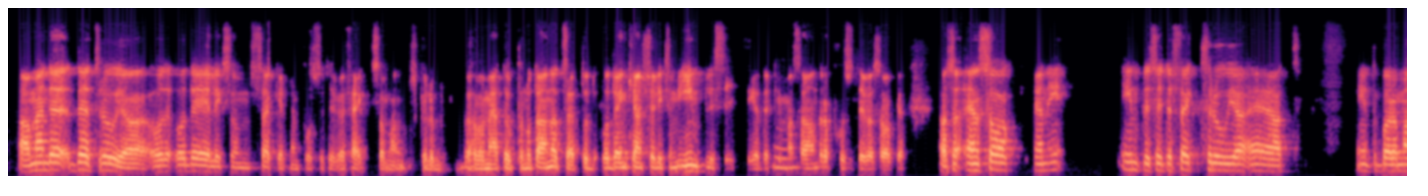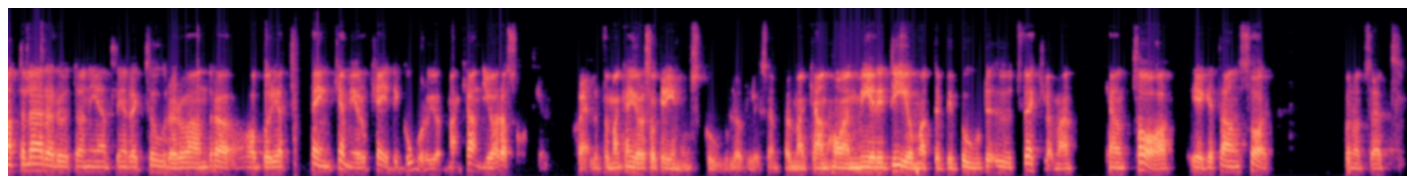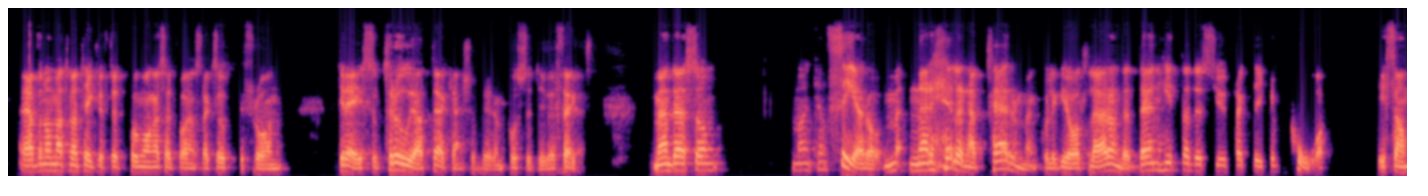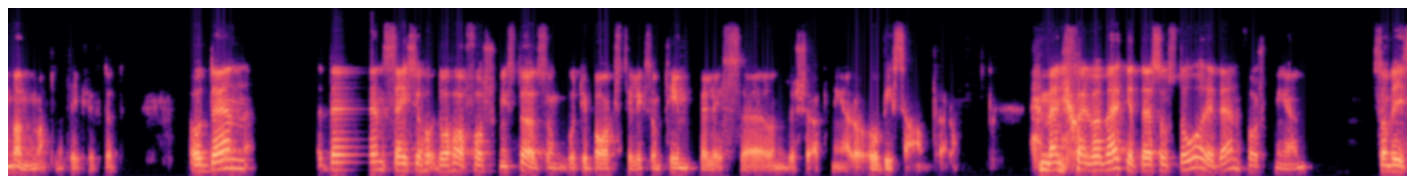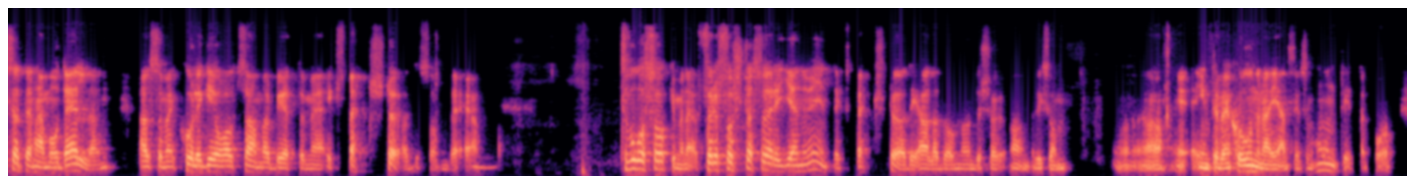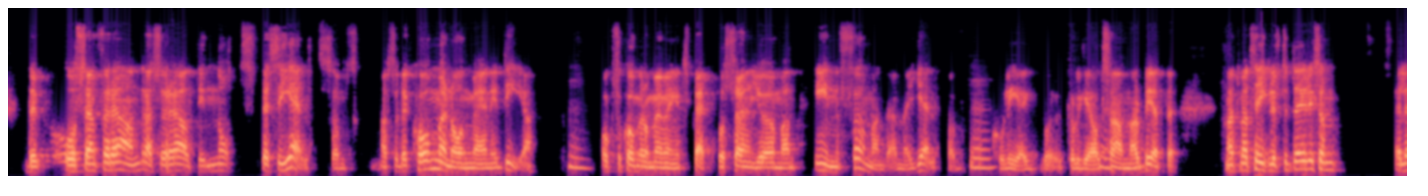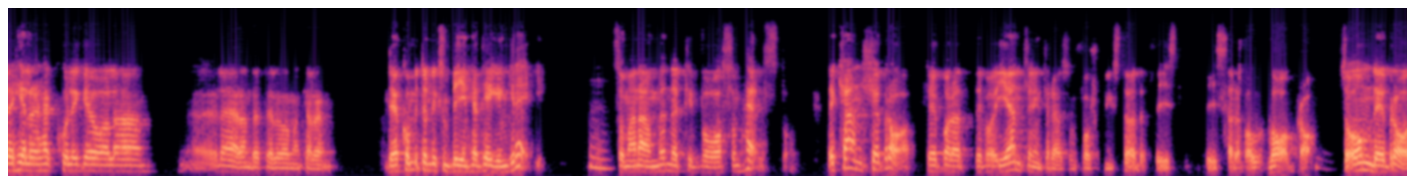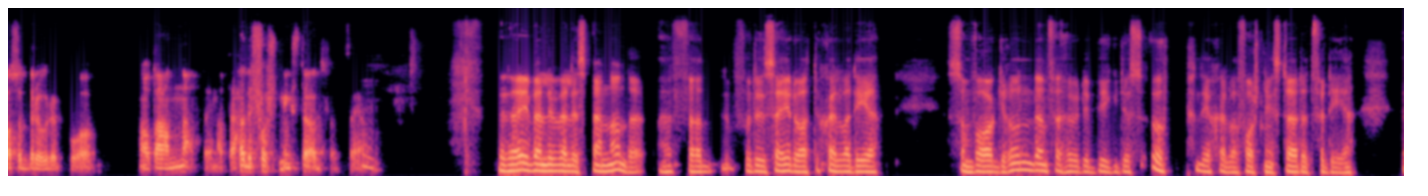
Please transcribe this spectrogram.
Ja, men det, det tror jag. Och, och, det är liksom säkert en positiv effekt som man skulle behöva mäta upp på något annat sätt. Och, och den kanske liksom implicit leder till en massa andra positiva saker. Alltså en, sak, en implicit effekt tror jag är att inte bara mattelärare utan egentligen rektorer och andra har börjat tänka mer, okej, okay, det går att göra, man kan göra saker själv. Man kan göra saker inom skolor till exempel. Man kan ha en mer idé om att det vi borde utveckla. Man kan ta eget ansvar på något sätt. Även om Matematiklyftet på många sätt var en slags uppifrån grej så tror jag att det kanske blir en positiv effekt. Men det som man kan se då, när det gäller den här termen kollegialt lärande, den hittades ju i praktiken på i samband med Matematiklyftet. Och den, den sägs ju då ha forskningsstöd som går tillbaks till liksom Timpelis eh, undersökningar och, och vissa andra. Då. Men i själva verket, det som står i den forskningen som visar att den här modellen, alltså med kollegialt samarbete med expertstöd som det är. Två saker med det. För det första så är det genuint expertstöd i alla de liksom, ja, interventionerna egentligen som hon tittar på. Det, och sen för det andra så är det alltid något speciellt. Som, alltså det kommer någon med en idé mm. och så kommer de med en expert och sen gör man, inför man det med hjälp av mm. kolleg, kollegialt mm. samarbete. Matematiklyftet är liksom, eller hela det här kollegiala eh, lärandet eller vad man kallar det. Det har kommit att liksom bli en helt egen grej mm. som man använder till vad som helst. Då. Det kanske är bra, det är bara att det var egentligen inte det som forskningsstödet visade var, var bra. Så om det är bra så beror det på något annat än att det hade forskningsstöd. Så att säga. Mm. Det där är väldigt, väldigt spännande. För, för du säger då att själva det som var grunden för hur det byggdes upp, det själva forskningsstödet för det.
